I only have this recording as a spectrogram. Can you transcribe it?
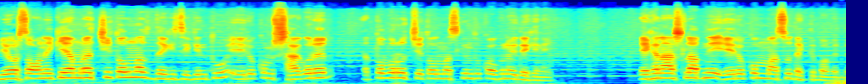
ভিওর্স অনেকেই আমরা চিতল মাছ দেখেছি, কিন্তু এরকম সাগরের এত বড় চিতল মাছ কিন্তু কখনোই দেখিনি। এখানে আসলে আপনি এরকম মাছও দেখতে পাবেন।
